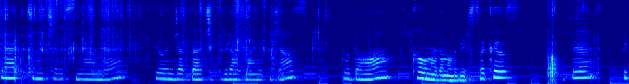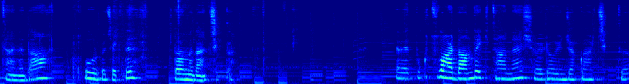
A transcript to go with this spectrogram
Diğer kutunun içerisinden de bir oyuncak daha çıktı. Birazdan yapacağız. Bu da kavun aramalı bir sakız. Ve bir tane daha uğur böcekli dövmeden çıktı. Evet bu kutulardan da iki tane şöyle oyuncaklar çıktı.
